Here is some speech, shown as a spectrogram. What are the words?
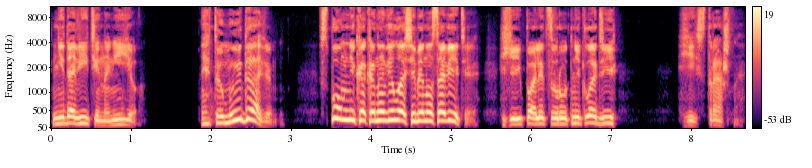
Не давите на нее». «Это мы давим. Вспомни, как она вела себя на совете. Ей палец в рот не клади». Ей страшно.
